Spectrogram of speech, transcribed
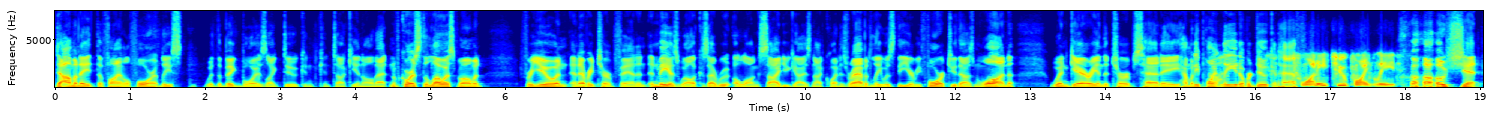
dominate the Final Four, at least with the big boys like Duke and Kentucky and all that. And of course, the lowest moment for you and, and every Terp fan, and, and me as well, because I root alongside you guys, not quite as rapidly, was the year before, 2001, when Gary and the Terps had a how many point lead over Duke at half? 22 point lead. Oh shit.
